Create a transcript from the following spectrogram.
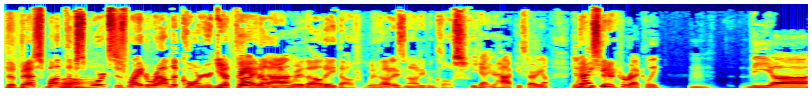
The best month Oh. of ah. sports is right around the corner. Your Get tied favorite, on huh? without a doubt. Without it's not even close. You got your hockey starting out. Did Wednesday. I hear correctly? Hmm. The uh,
